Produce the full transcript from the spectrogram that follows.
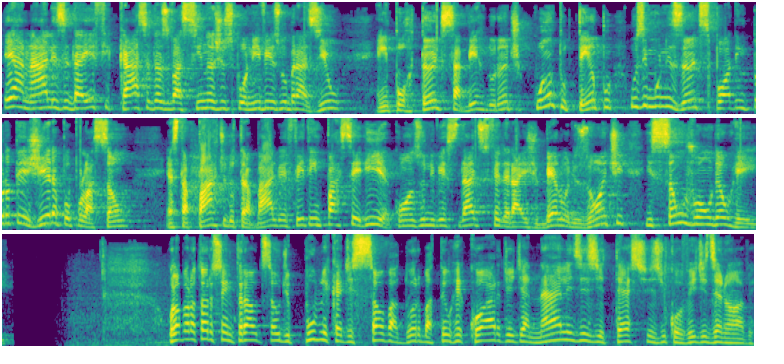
é a análise da eficácia das vacinas disponíveis no Brasil. É importante saber durante quanto tempo os imunizantes podem proteger a população. Esta parte do trabalho é feita em parceria com as universidades federais de Belo Horizonte e São João del Rei. O Laboratório Central de Saúde Pública de Salvador bateu recorde de análises de testes de Covid-19.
